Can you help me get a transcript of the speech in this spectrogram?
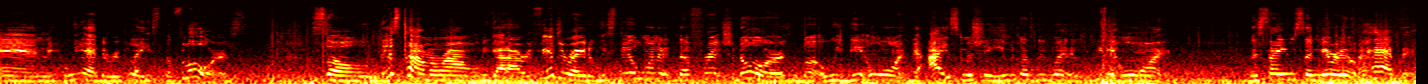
and we had to replace the floors. So this time around when we got our refrigerator, we still wanted the French doors, but we didn't want the ice machine because we went we didn't want the same scenario to happen.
